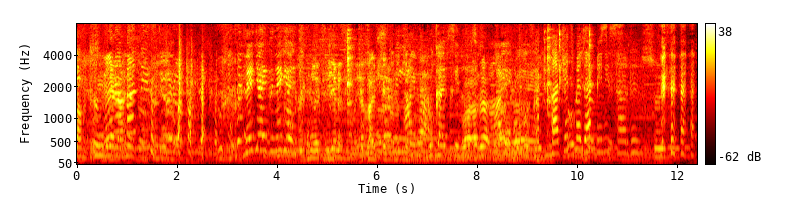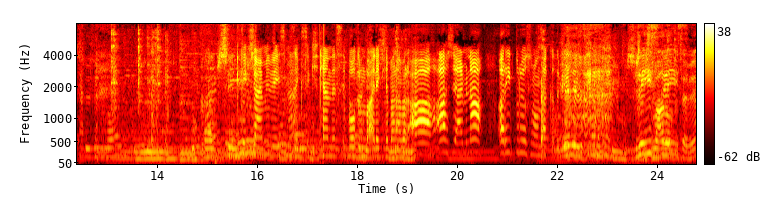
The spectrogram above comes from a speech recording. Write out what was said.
Yaptığım bile lanet olsun. Ne geldi ne geldi? Bu kalp seni unutur. Bu kalp seni. Bu arada Vay be. Fark etmeden beni sardı. Bir tek Jermin reisimiz eksik. Kendisi Bodrum'da Alek'le beraber. Ah ah Jermin ah. Arayıp duruyorsun 10 dakikada bir. Reis reis. tabii.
